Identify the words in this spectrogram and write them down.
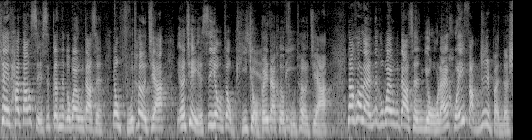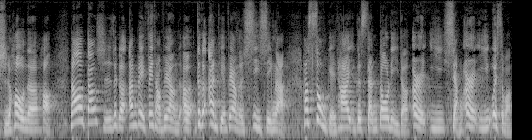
所以他当时也是跟那个外务大臣用伏特加，而且也是用这种啤酒杯在喝伏特加。那后来那个外务大臣有来回访日本的时候呢，好，然后当时这个安倍非常非常的呃，这个岸田非常的细心啦，他送给他一个三兜里的二一响二一，为什么？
